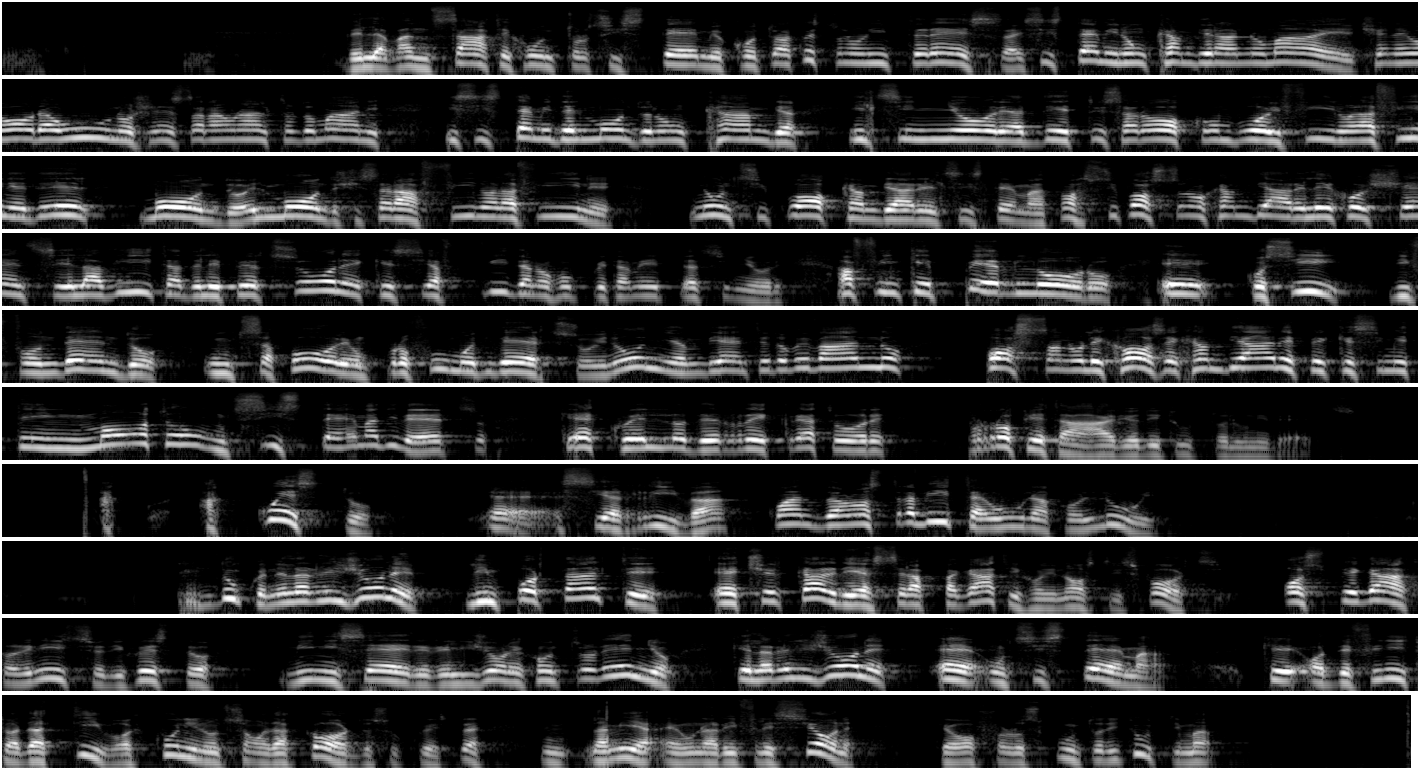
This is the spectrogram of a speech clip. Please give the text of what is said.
delle avanzate contro sistemi o contro... Questo non interessa, i sistemi non cambieranno mai, ce n'è ora uno, ce ne sarà un altro domani, i sistemi del mondo non cambiano, il Signore ha detto io sarò con voi fino alla fine del mondo, il mondo ci sarà fino alla fine non si può cambiare il sistema, ma si possono cambiare le coscienze e la vita delle persone che si affidano completamente al Signore, affinché per loro e così diffondendo un sapore, un profumo diverso in ogni ambiente dove vanno, possano le cose cambiare perché si mette in moto un sistema diverso che è quello del re creatore proprietario di tutto l'universo. A, a questo eh, si arriva quando la nostra vita è una con Lui. Dunque, nella religione l'importante è cercare di essere appagati con i nostri sforzi. Ho spiegato all'inizio di questo miniserie Religione contro Regno che la religione è un sistema che ho definito adattivo, alcuni non sono d'accordo su questo, eh. la mia è una riflessione che offro lo spunto di tutti, ma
